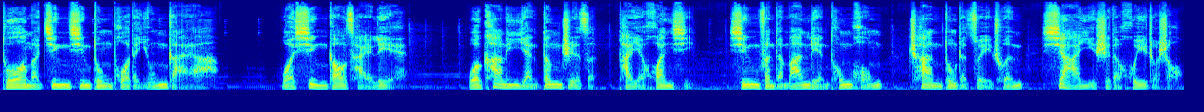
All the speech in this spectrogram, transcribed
多么惊心动魄的勇敢啊！我兴高采烈。我看了一眼灯智子，他也欢喜，兴奋得满脸通红，颤动着嘴唇，下意识地挥着手。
